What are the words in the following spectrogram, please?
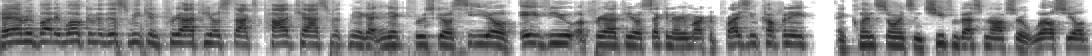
Hey, everybody, welcome to This Week in Pre IPO Stocks podcast. With me, I got Nick Fusco, CEO of 8View, a pre IPO secondary market pricing company, and Clint Sorenson, Chief Investment Officer at WealthShield,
